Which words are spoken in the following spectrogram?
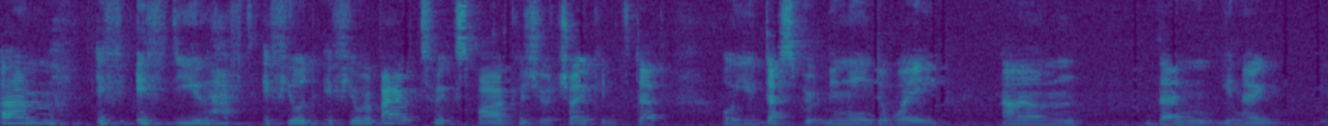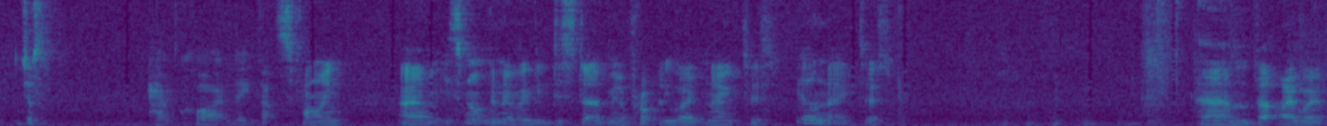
um, if, if you have to, if you're if you're about to expire because you're choking to death or you desperately need a wee, um, then you know just out quietly. That's fine. Um, it's not going to really disturb me. I probably won't notice. You'll notice. Um, but I won't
